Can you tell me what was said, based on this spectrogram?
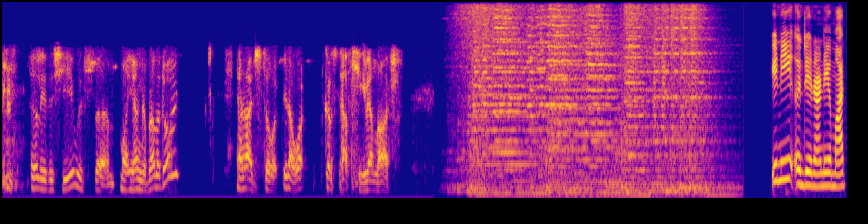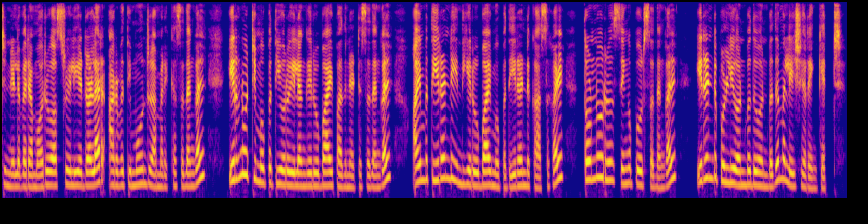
earlier this year with um, my younger brother dying, and I just thought, you know what, I've got to start thinking about life. இனி இன்றைய நாணய மாற்று நிலவரம். ஒரு ஆஸ்திரேலிய டாலர் அறுபத்தி மூன்று அமெரிக்க சதங்கள் இருநூற்றி முப்பத்தி ஒரு இலங்கை ரூபாய் பதினெட்டு சதங்கள் ஐம்பத்தி இரண்டு இந்திய ரூபாய் முப்பத்தி இரண்டு காசுகள் தொன்னூறு சிங்கப்பூர் சதங்கள் இரண்டு புள்ளி ஒன்பது ஒன்பது மலேசிய ரிங்கெட்.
